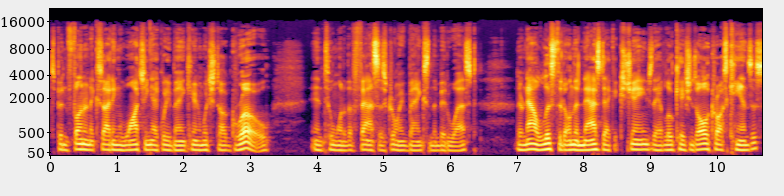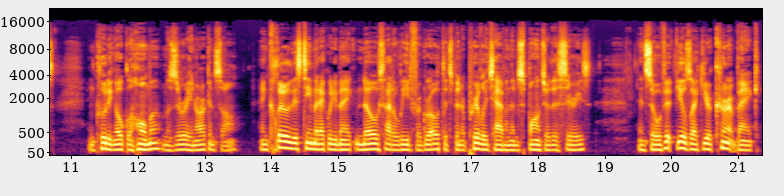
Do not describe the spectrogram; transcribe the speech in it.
It's been fun and exciting watching Equity Bank here in Wichita grow into one of the fastest growing banks in the Midwest. They're now listed on the NASDAQ exchange. They have locations all across Kansas, including Oklahoma, Missouri, and Arkansas. And clearly, this team at Equity Bank knows how to lead for growth. It's been a privilege having them sponsor this series. And so, if it feels like your current bank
